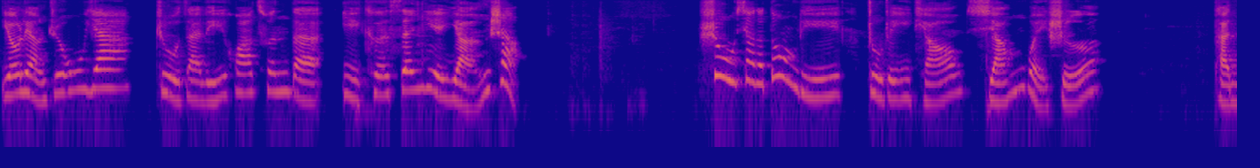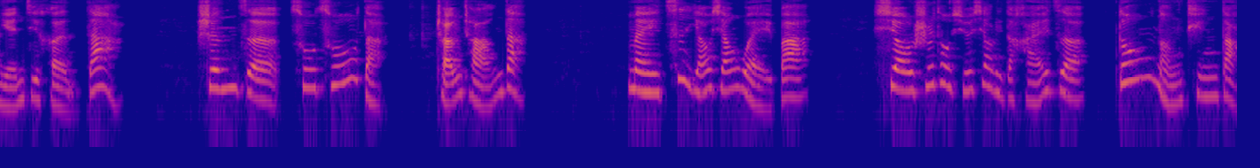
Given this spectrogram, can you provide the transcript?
有两只乌鸦住在梨花村的一棵三叶杨上。树下的洞里住着一条响尾蛇，它年纪很大，身子粗粗的、长长的，每次摇响尾巴，小石头学校里的孩子都能听到。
